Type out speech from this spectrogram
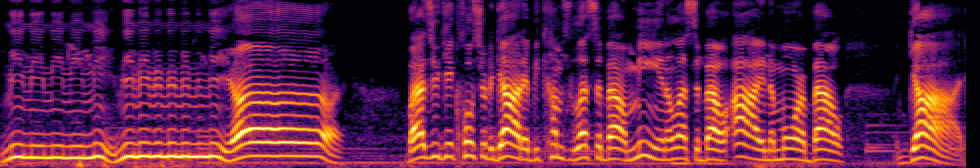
me, me, me, me, me, me, me, me, me, me, me, me, ah. But as you get closer to God, it becomes less about me and less about I and more about God.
